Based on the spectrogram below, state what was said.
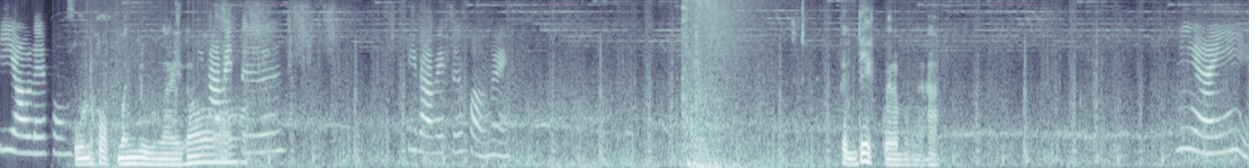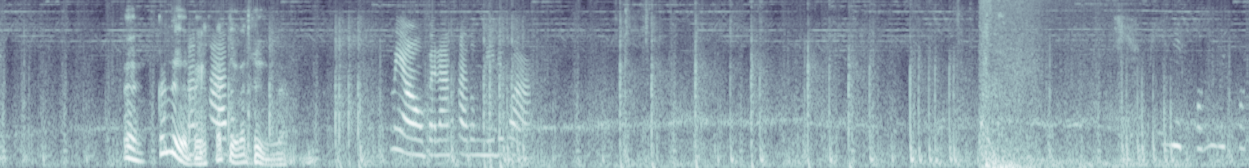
พี่เอาเลยผมคูณหกมันอยู่ไงเนาะพาไปซื้อ พี่พาไปซื้อของหน่อยเป็นเด็กไปแล้วมึงนะฮะ นี่ไง เออ ก็เดินไปร้านค้าแค่เดียวก็ถึงแล้วไม่เอาไปร้านค้าตรงนี้ดีกว่า มีคนมีคน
